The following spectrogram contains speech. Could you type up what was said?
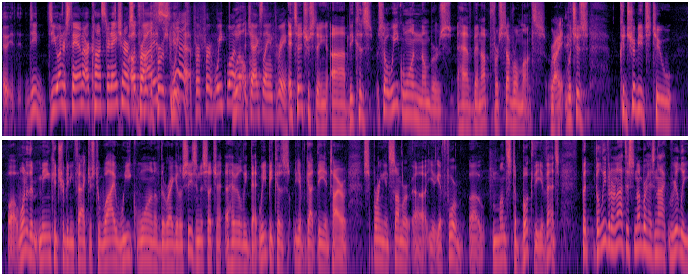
do, do you understand our consternation, our Uh, for the surprise? first week. Yeah, for, for week one Well, with the Jags laying three. It's interesting uh, because so week one numbers have been up for several months, right? Which is contributes to uh, one of the main contributing factors to why week one of the regular season is such a, a heavily bet week because you've got the entire spring and summer. Uh, you get four uh, months to book the events. But believe it or not, this number has not really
